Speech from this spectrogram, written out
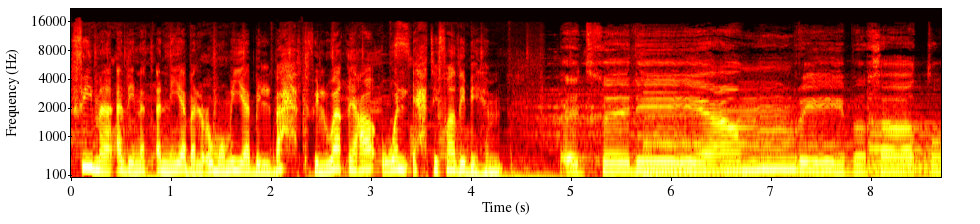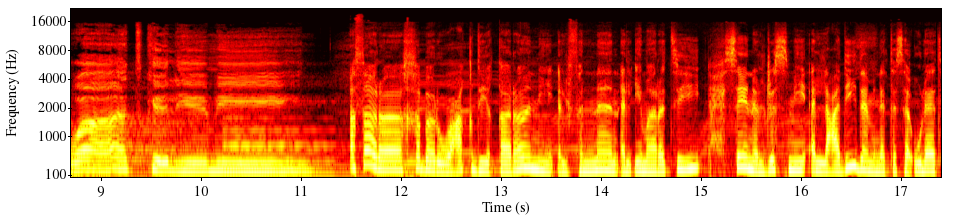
فيما أذنت النيابة العمومية بالبحث في الواقعة والاحتفاظ بهم. ادخلي عمري بخطواتك اليمين. أثار خبر عقد قران الفنان الإماراتي حسين الجسمي العديد من التساؤلات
